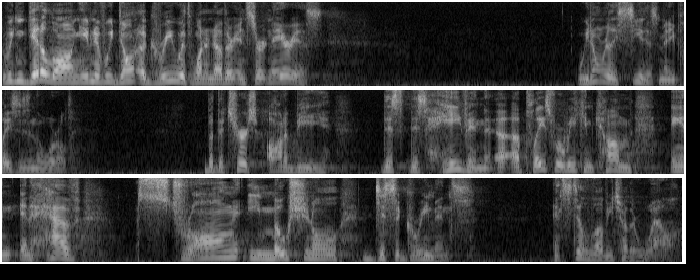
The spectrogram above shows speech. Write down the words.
We can get along even if we don't agree with one another in certain areas. We don't really see this many places in the world. But the church ought to be this, this haven, a, a place where we can come and, and have strong emotional disagreements and still love each other well.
